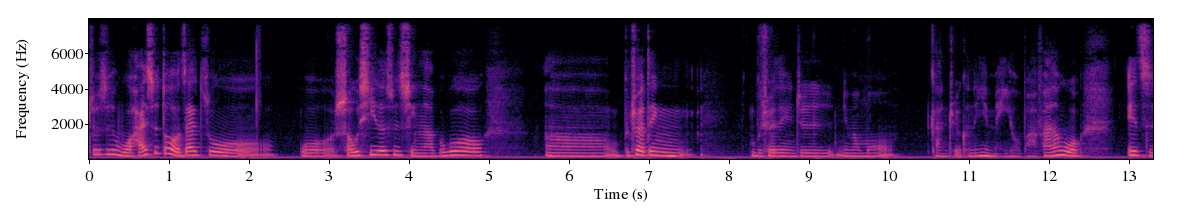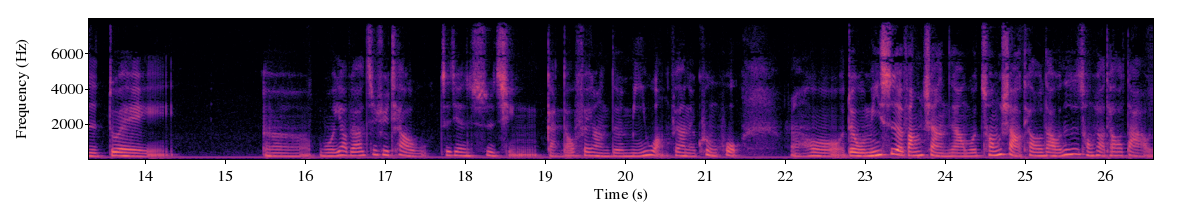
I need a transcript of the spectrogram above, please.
就是我还是都有在做。我熟悉的事情啦，不过，嗯、不确定，不确定，就是你们有没有感觉？可能也没有吧。反正我一直对，呃，我要不要继续跳舞这件事情感到非常的迷惘，非常的困惑。然后，对，我迷失了方向，这样。我从小跳到大，我真是从小跳到大，我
